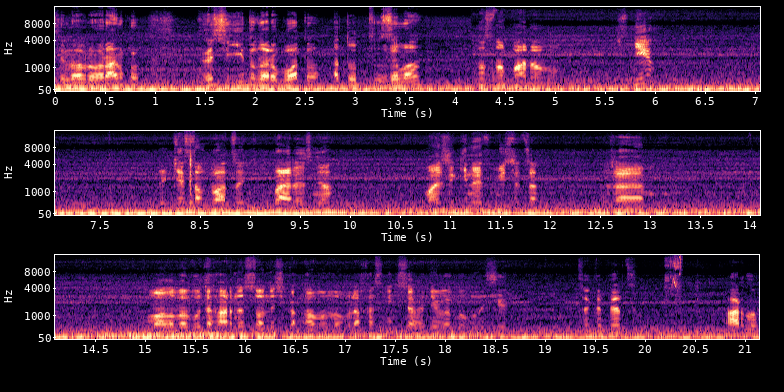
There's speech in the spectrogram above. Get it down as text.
Всім доброго ранку. Коротше, їду на роботу, а тут зима. У нас нападав сніг. Якийсь там 20 березня. Майже кінець місяця. Вже мало би бути гарне сонечко, а воно бляха сніг сьогодні випав вночі. Це капець. Гарно.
